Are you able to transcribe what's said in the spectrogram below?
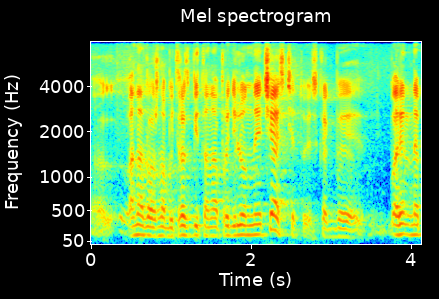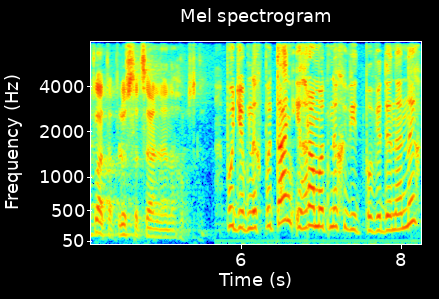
э, она должна быть разбита на определенные части, то есть как бы арендная плата плюс социальная нагрузка. Подібних питань і грамотних відповідей на них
